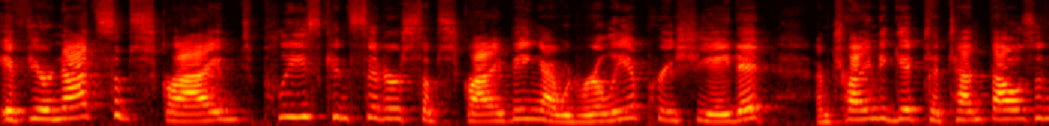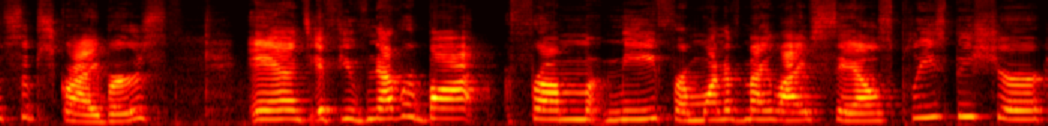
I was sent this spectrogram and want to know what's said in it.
if you're not subscribed, please consider subscribing. I would really appreciate it. I'm trying to get to 10,000 subscribers. And if you've never bought from me from one of my live sales, please be sure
